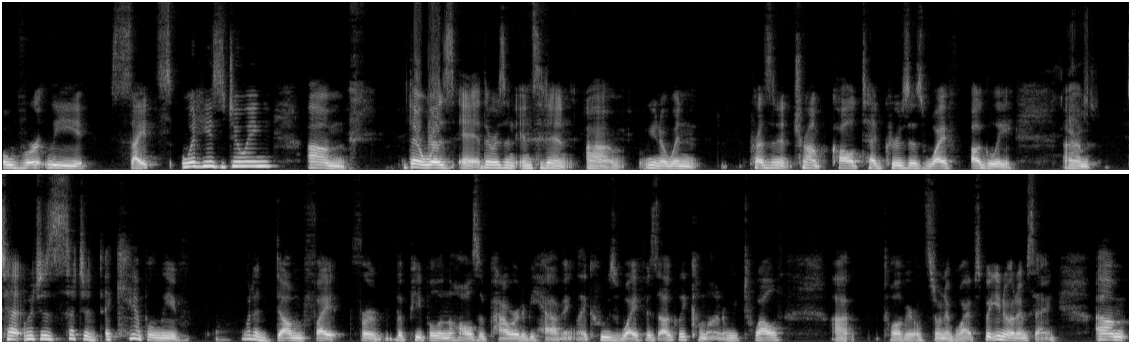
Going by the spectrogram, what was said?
overtly cites what he's doing. Um, there was a, there was an incident, um, you know, when President Trump called Ted Cruz's wife ugly, um, Ted, which is such a I can't believe what a dumb fight for the people in the halls of power to be having. Like whose wife is ugly? Come on, are we twelve? Uh, 12 year olds don't have wives, but you know what I'm saying. Um,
